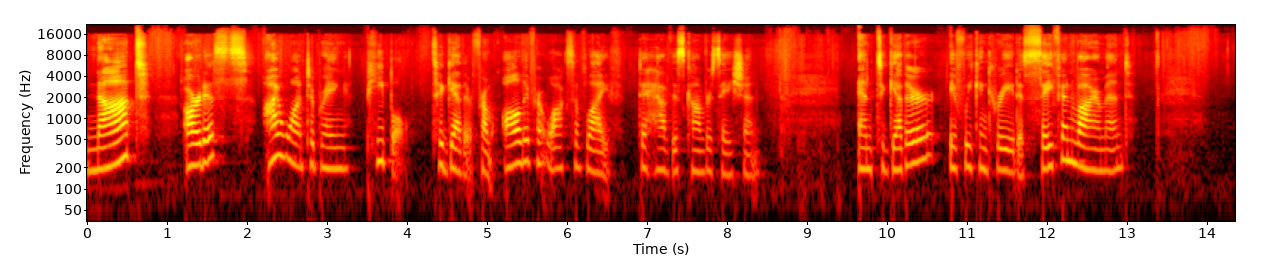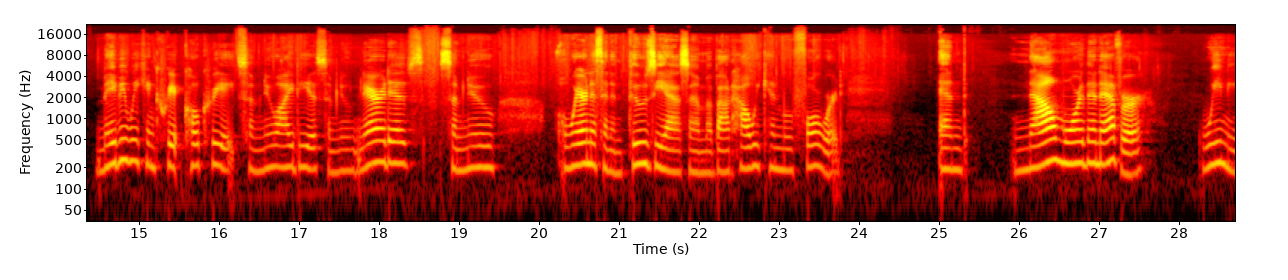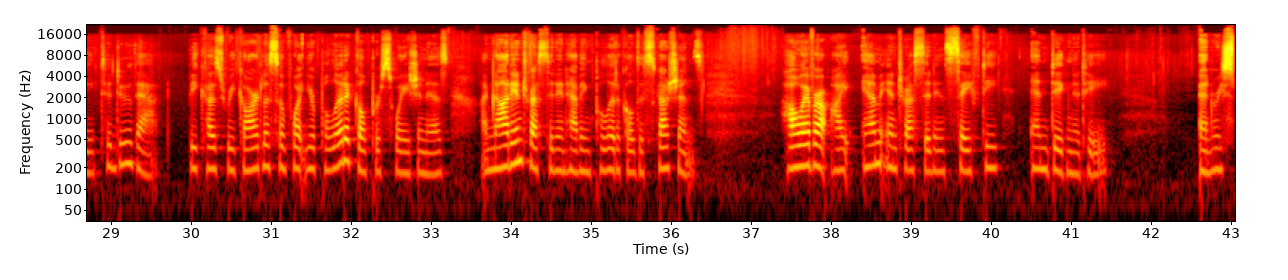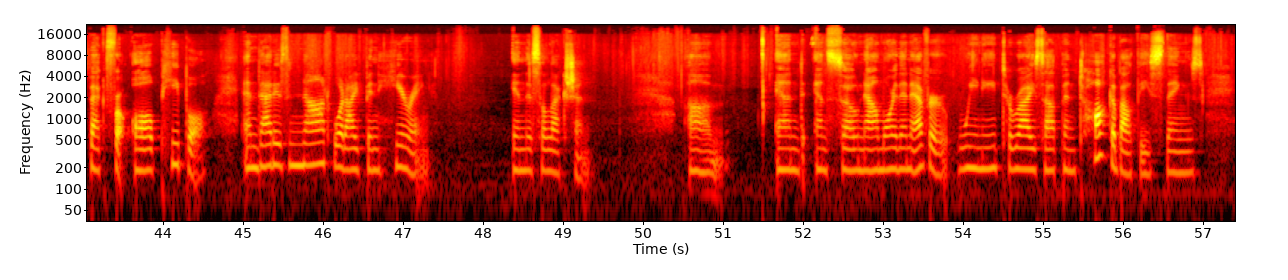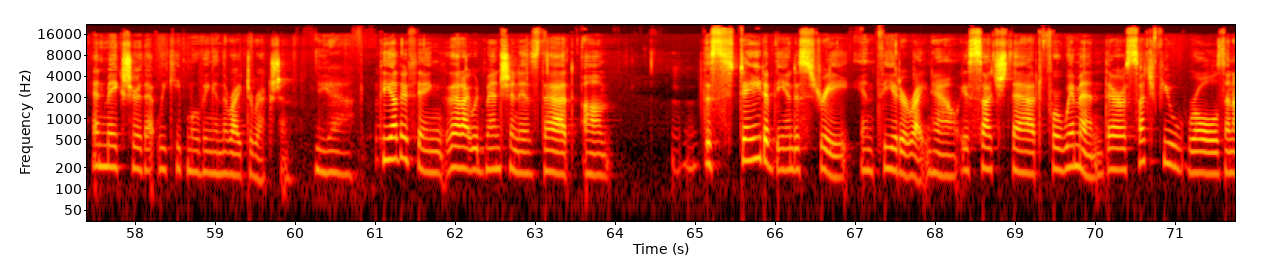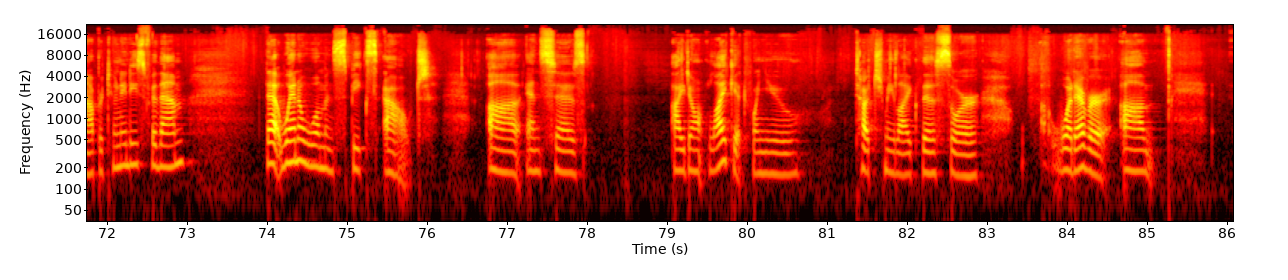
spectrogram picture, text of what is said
not artists. I want to bring people together from all different walks of life to have this conversation. And together, if we can create a safe environment, maybe we can create, co-create some new ideas, some new narratives, some new awareness and enthusiasm about how we can move forward. And now more than ever, we need to do that because regardless of what your political persuasion is, I'm not interested in having political discussions. However, I am interested in safety and dignity and respect for all people. And that is not what I've been hearing in this election. Um, and, and so now more than ever, we need to rise up and talk about these things and make sure that we keep moving in the right direction. Yeah. The other thing that I would mention is that um, the state of the industry in theater right now is such that for women, there are such few roles and opportunities for them that when a woman speaks out uh, and says, I don't like it when you touch me like this or whatever, um,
